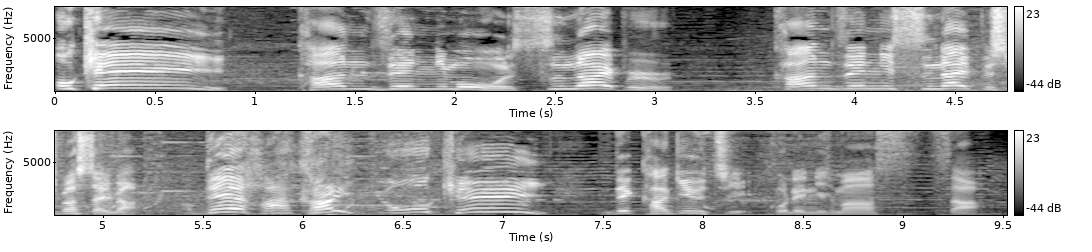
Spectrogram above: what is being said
オッケー完全にもうスナイプ。完全にスナイプしました今。で破壊！オーケー！で鍵打ち。これにします。さあ。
